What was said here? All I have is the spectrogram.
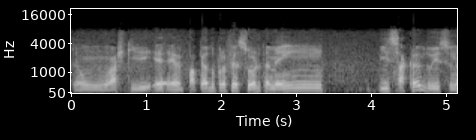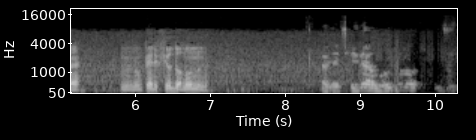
Então, acho que é, é papel do professor também ir sacando isso, né? No perfil do aluno. Né? Eu já tive aluno de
